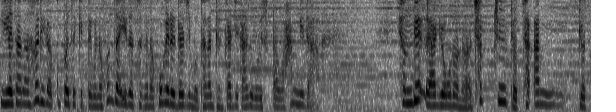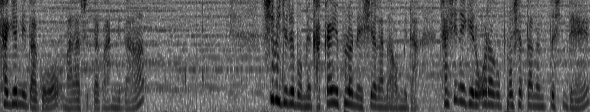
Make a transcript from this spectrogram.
이 여자는 허리가 굽어졌기 때문에 혼자 일어서거나 고개를 들지 못하는 병까지 가지고 있었다고 합니다. 현대 의학용으로는 척추 교착암 교착염이라고 말할 수 있다고 합니다. 12절을 보면 가까이 불러내시어가 나옵니다. 자신에게로 오라고 부르셨다는 뜻인데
